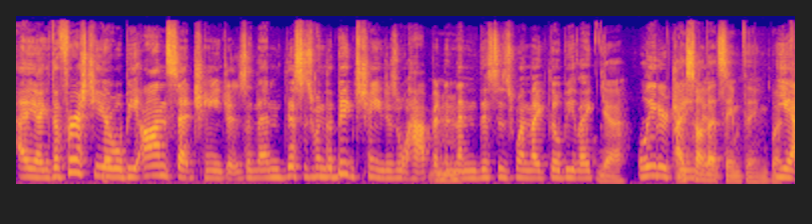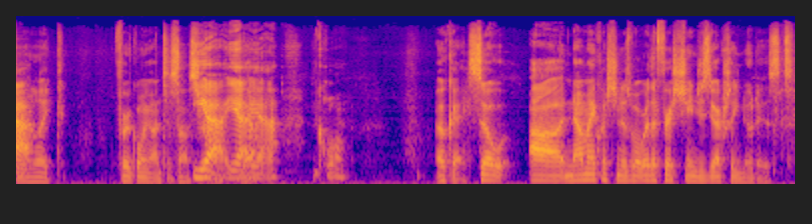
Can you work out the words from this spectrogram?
I, like the first year will be onset changes, and then this is when the big changes will happen, and then this is when like there'll be like Mm-hmm. yeah, later I saw that same thing, but Yeah. for like for going on testosterone. Yeah, yeah, yeah, Cool. Okay, so uh, now my question is, what were the first changes you actually noticed?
